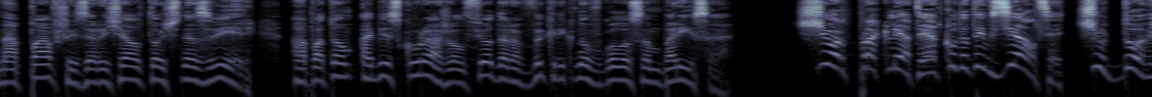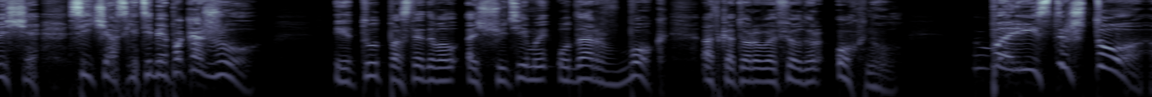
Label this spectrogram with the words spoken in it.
Напавший зарычал точно зверь, а потом обескуражил Федора, выкрикнув голосом Бориса. «Черт проклятый, откуда ты взялся? Чудовище! Сейчас я тебе покажу!» И тут последовал ощутимый удар в бок, от которого Федор охнул. «Борис, ты что?»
